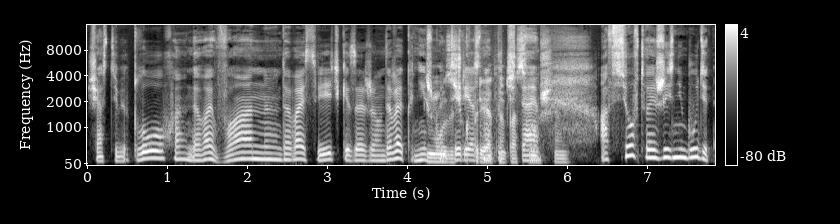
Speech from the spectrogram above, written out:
сейчас тебе плохо, давай в ванную, давай свечки зажжем, давай книжку Музычку интересную почитаем. послушаем. А все в твоей жизни будет.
